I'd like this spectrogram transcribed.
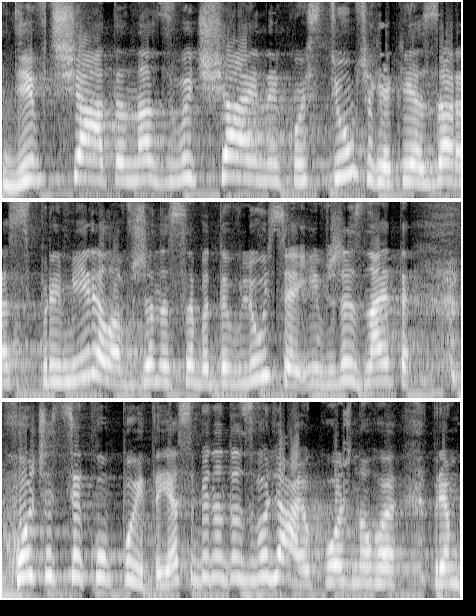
Дівчата, надзвичайний костюмчик, який я зараз приміряла, вже на себе дивлюся і вже, знаєте, хочеться купити. Я собі не дозволяю кожного, прям,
